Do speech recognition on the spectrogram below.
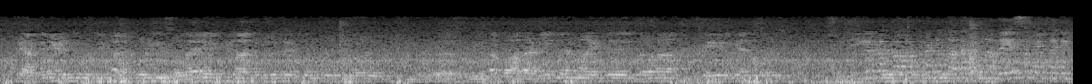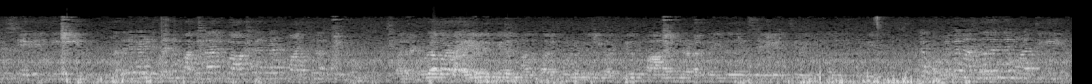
പക്ഷെ അങ്ങനെ എഴുതുമ്പോൾ പലപ്പോഴും ഈ സ്വകാര്യ വ്യക്തികൾ ആശുപത്രിയിൽ എടുത്തുകൊണ്ട് പോകുന്ന ഒരു അപ്പോൾ അത് അടിയന്തരമായിട്ട് ഇത്തവണ ശേഖരിക്കാൻ പലപ്പോഴും പറയുമെങ്കിലും അത് പലപ്പോഴും ഈ മറ്റൊരു ഭാഗങ്ങളടക്കം ഇത് ശേഖരിച്ച് വെക്കുന്നത് അന്ന് തന്നെ മാറ്റുകയും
